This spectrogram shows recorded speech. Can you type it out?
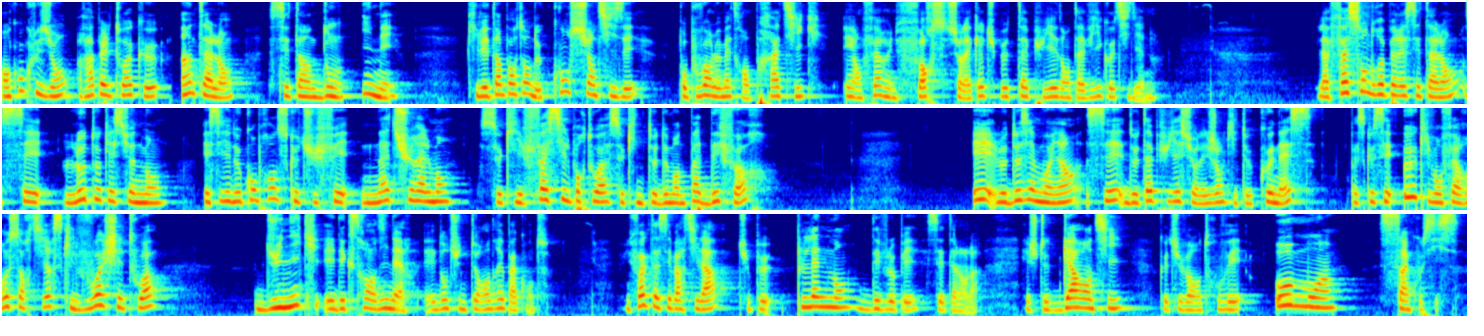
En conclusion, rappelle-toi que un talent, c'est un don inné qu'il est important de conscientiser pour pouvoir le mettre en pratique et en faire une force sur laquelle tu peux t'appuyer dans ta vie quotidienne. La façon de repérer ces talents, c'est l'auto-questionnement, essayer de comprendre ce que tu fais naturellement, ce qui est facile pour toi, ce qui ne te demande pas d'effort. Et le deuxième moyen, c'est de t'appuyer sur les gens qui te connaissent parce que c'est eux qui vont faire ressortir ce qu'ils voient chez toi d'unique et d'extraordinaire, et dont tu ne te rendrais pas compte. Une fois que tu as ces parties-là, tu peux pleinement développer ces talents-là. Et je te garantis que tu vas en trouver au moins 5 ou 6.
